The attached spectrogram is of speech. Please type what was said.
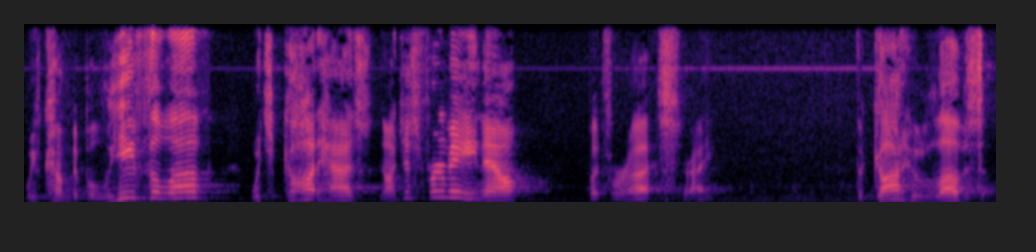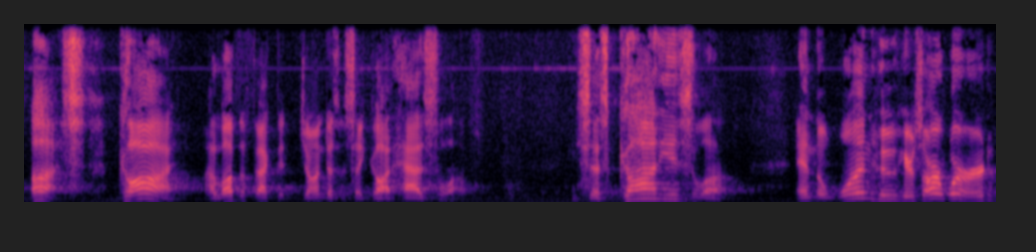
We've come to believe the love which God has, not just for me now, but for us, right? The God who loves us. God, I love the fact that John doesn't say God has love. He says God is love. And the one who, here's our word,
